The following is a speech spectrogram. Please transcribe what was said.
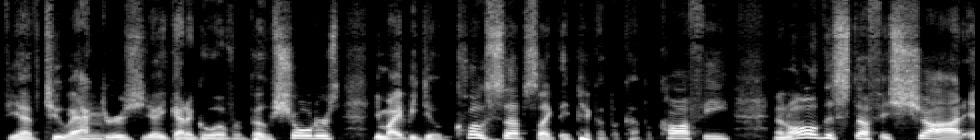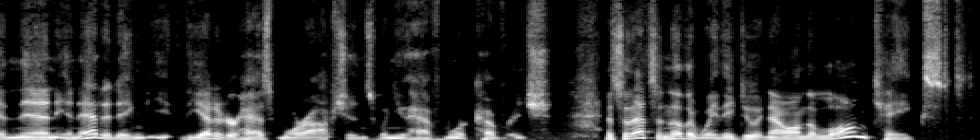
If you have 2 mm-hmm. actors, you know, you got to go over both shoulders. You might be doing close ups, like they pick up a cup of coffee. And all this stuff is shot. And then in editing, the editor has more options when you have more coverage. And so that's another way they do it. Now, on the long takes,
